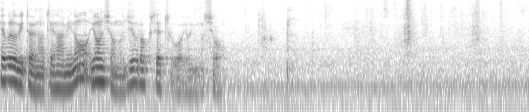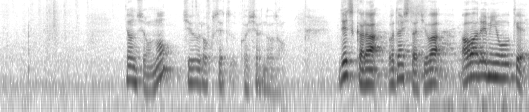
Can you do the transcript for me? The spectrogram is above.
ヘブル人への手紙の4章の16節を読みましょう4章の16節ご一緒にどうぞ。ですから私たちは憐れみを受け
